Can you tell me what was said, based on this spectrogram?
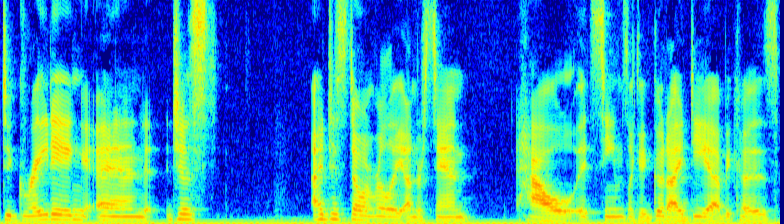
degrading and just I just don't really understand how it seems like a good idea because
